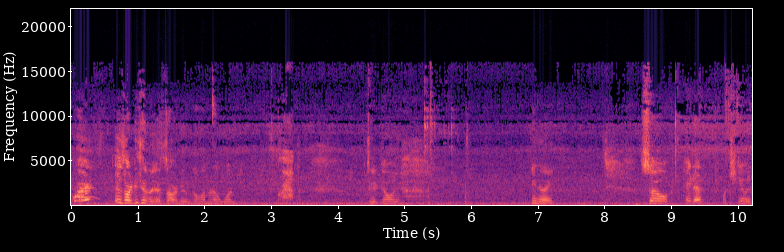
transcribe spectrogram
What? It's already 10 It's already 11.01. Crap. Have to get going. Anyway. So, hey Dad, what you doing?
